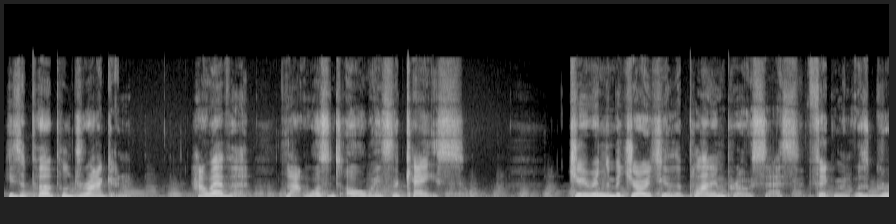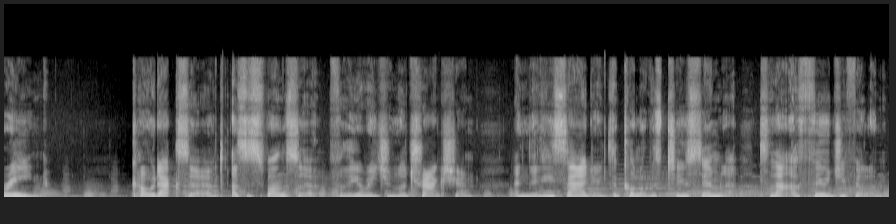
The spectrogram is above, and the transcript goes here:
He's a purple dragon. However, that wasn't always the case. During the majority of the planning process, Figment was green. Kodak served as a sponsor for the original attraction and they decided the colour was too similar to that of Fujifilm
